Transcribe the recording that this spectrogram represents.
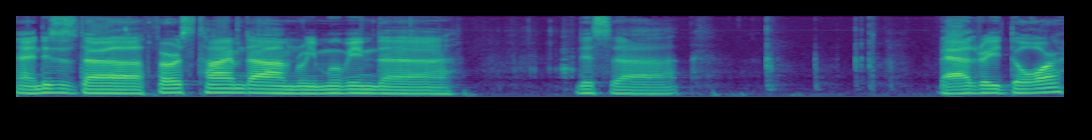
And this is the first time that I'm removing the this uh, battery door.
